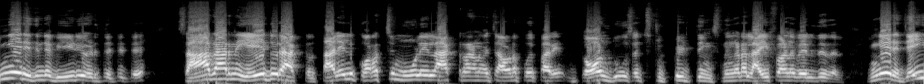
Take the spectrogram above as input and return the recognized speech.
ഇങ്ങനെ ഇതിന്റെ വീഡിയോ എടുത്തിട്ടിട്ട് സാധാരണ ഏതൊരു ആക്ടർ തലയിൽ കുറച്ച് മൂളയുള്ള ആക്ടറാണ് വെച്ചാൽ അവിടെ പോയി പറയും don't do such stupid things നിങ്ങളുടെ ലൈഫാണ് വലുത് ഇങ്ങനെ ജയ്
